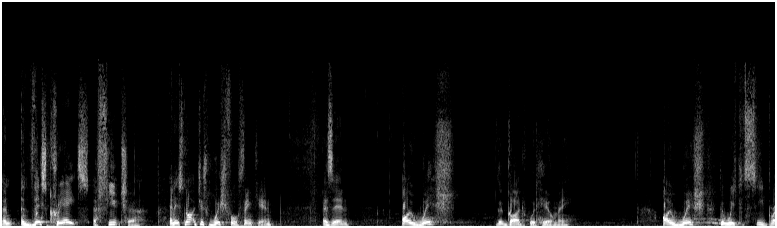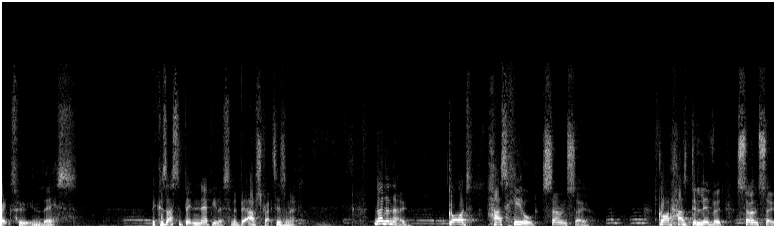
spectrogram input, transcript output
And, and this creates a future. And it's not just wishful thinking, as in, I wish that God would heal me. I wish that we could see breakthrough in this. Because that's a bit nebulous and a bit abstract, isn't it? No, no, no. God has healed so and so. God has delivered so and so.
